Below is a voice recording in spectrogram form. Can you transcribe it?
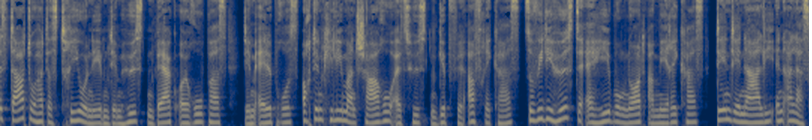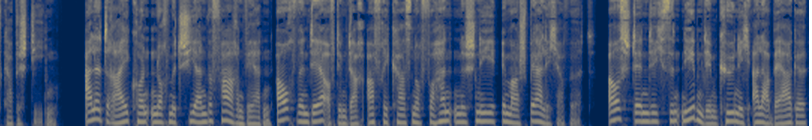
Bis dato hat das Trio neben dem höchsten Berg Europas, dem Elbrus, auch dem Kilimanjaro als höchsten Gipfel Afrikas sowie die höchste Erhebung Nordamerikas, den Denali in Alaska bestiegen. Alle drei konnten noch mit Skiern befahren werden, auch wenn der auf dem Dach Afrikas noch vorhandene Schnee immer spärlicher wird. Ausständig sind neben dem König aller Berge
